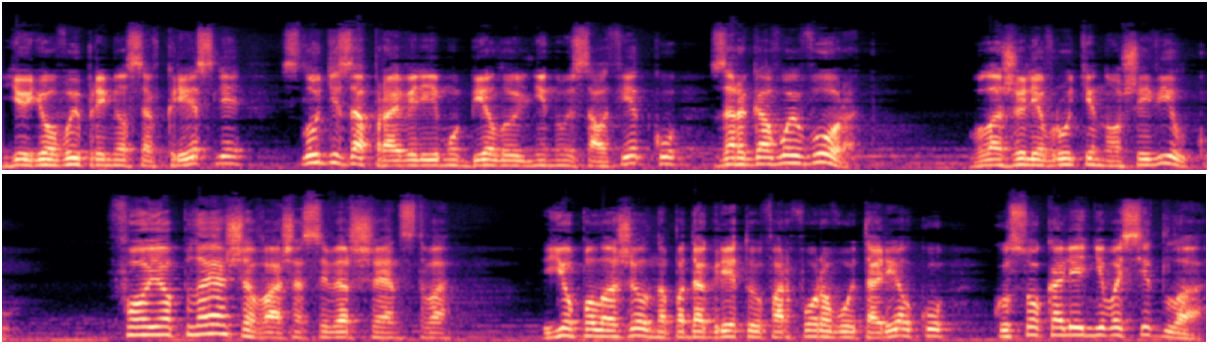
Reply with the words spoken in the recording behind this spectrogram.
Йо-Йо выпрямился в кресле, слуги заправили ему белую льняную салфетку за роговой ворот, вложили в руки нож и вилку. «For your ваше совершенство!» Ее положил на подогретую фарфоровую тарелку кусок оленьего седла,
